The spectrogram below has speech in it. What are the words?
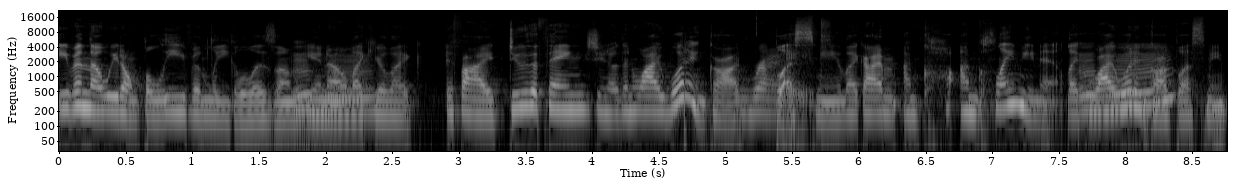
even though we don't believe in legalism, mm-hmm. you know, like mm-hmm. you're like, if I do the things, you know, then why wouldn't God right. bless me? Like I'm, I'm, I'm claiming it. Like, mm-hmm. why wouldn't God mm-hmm. bless me?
